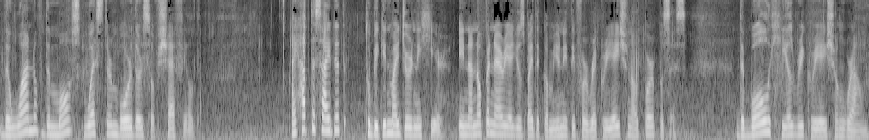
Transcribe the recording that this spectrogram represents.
the one of the most western borders of Sheffield. I have decided to begin my journey here, in an open area used by the community for recreational purposes the Ball Hill Recreation Ground.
